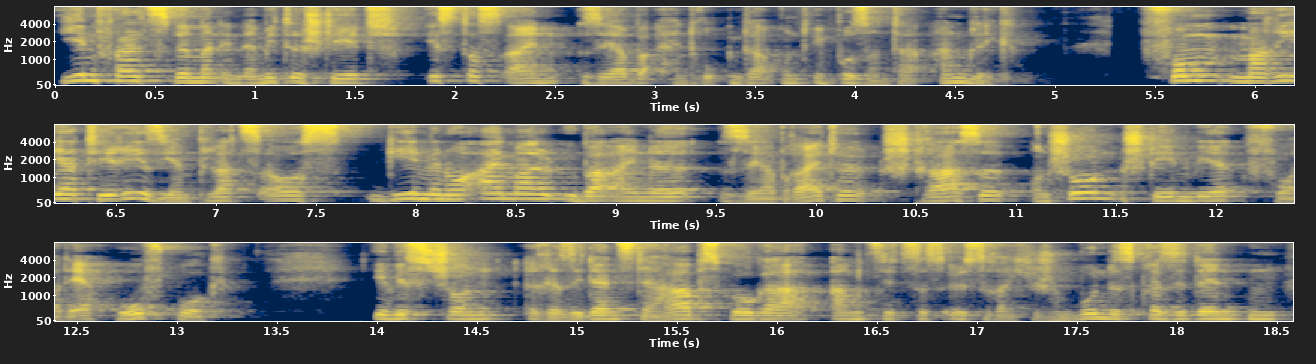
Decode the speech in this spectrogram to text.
Jedenfalls, wenn man in der Mitte steht, ist das ein sehr beeindruckender und imposanter Anblick. Vom Maria-Theresien-Platz aus gehen wir nur einmal über eine sehr breite Straße und schon stehen wir vor der Hofburg. Ihr wisst schon, Residenz der Habsburger, Amtssitz des österreichischen Bundespräsidenten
